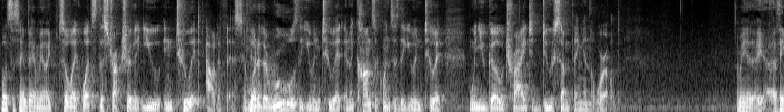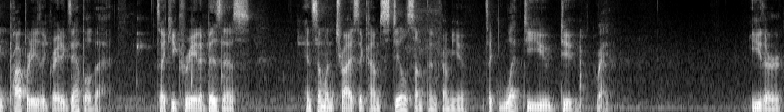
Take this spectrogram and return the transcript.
Well, it's the same thing. I mean, like, So like, what's the structure that you intuit out of this, and what are the rules that you intuit, and the consequences that you intuit when you go try to do something in the world? I mean, I think property is a great example of that. It's like you create a business and someone tries to come steal something from you. It's like, what do you do? Right. Either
